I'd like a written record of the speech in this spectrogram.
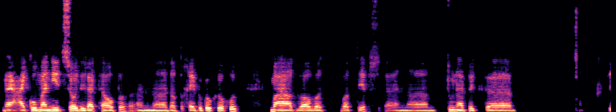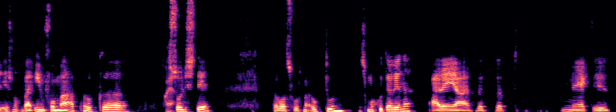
nou ja, hij kon mij niet zo direct helpen. En eh, dat begreep ik ook heel goed. Maar hij had wel wat, wat tips. En ehm, toen heb ik eh, eerst nog bij Informaat ook eh, gesolliciteerd. Dat was volgens mij ook toen, als ik me goed herinner. Alleen ja, dat, dat merkte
